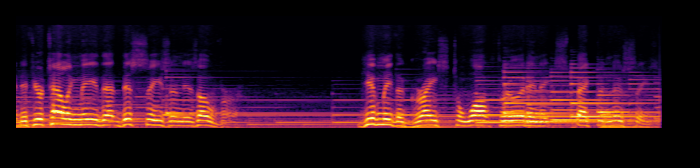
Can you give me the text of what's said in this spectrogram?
And if you're telling me that this season is over, give me the grace to walk through it and expect a new season.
